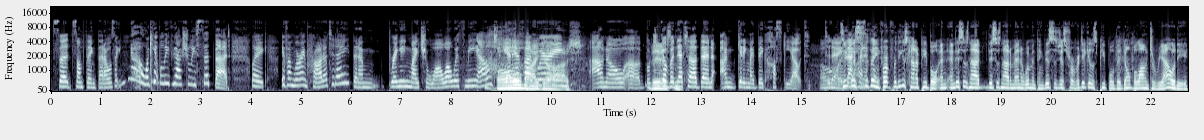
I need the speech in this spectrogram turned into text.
said something that I was like, no, I can't believe you actually said that. Like, if I'm wearing Prada today, then I'm bringing my Chihuahua with me out, Oh and if I'm wearing, gosh. I don't know, uh, Bottega This- Veneta, then I'm getting my big husky out today. my See, that this is the of thing for for these kind of people, and and this is not this is not a men and women thing. This is just for ridiculous people that don't belong to reality.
